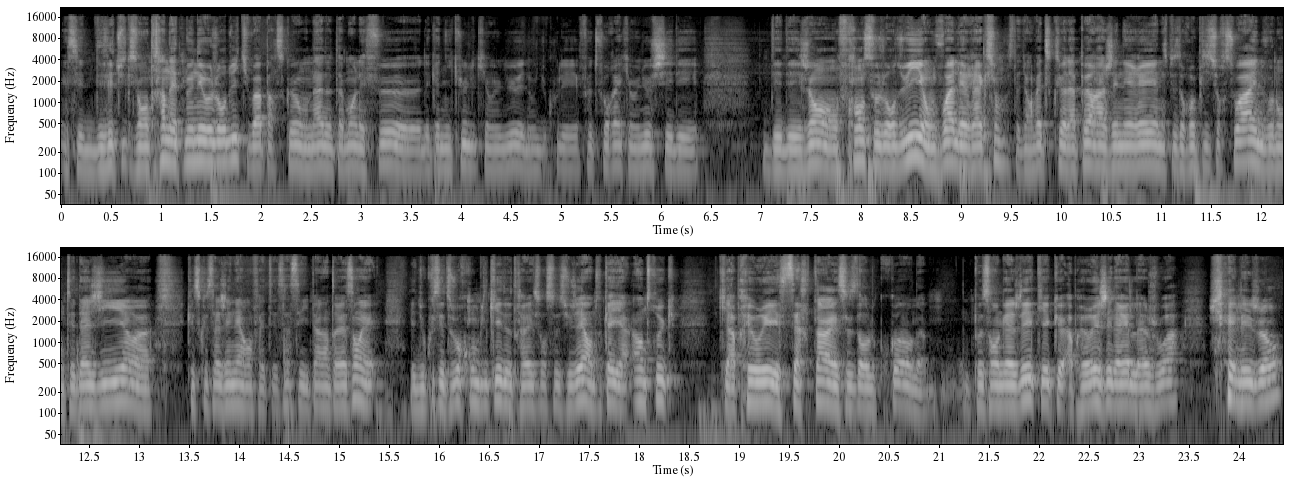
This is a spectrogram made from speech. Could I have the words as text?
et c'est des études qui sont en train d'être menées aujourd'hui, tu vois, parce qu'on a notamment les feux, euh, les canicules qui ont eu lieu, et donc du coup les feux de forêt qui ont eu lieu chez des, des, gens en France aujourd'hui, on voit les réactions. C'est-à-dire en fait ce que la peur a généré, une espèce de repli sur soi, une volonté d'agir, qu'est-ce que ça génère en fait? Et ça c'est hyper intéressant et, du coup c'est toujours compliqué de travailler sur ce sujet. En tout cas il y a un truc qui a priori est certain et c'est dans le on, peut s'engager, qui est qu'a priori générer de la joie chez les gens,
